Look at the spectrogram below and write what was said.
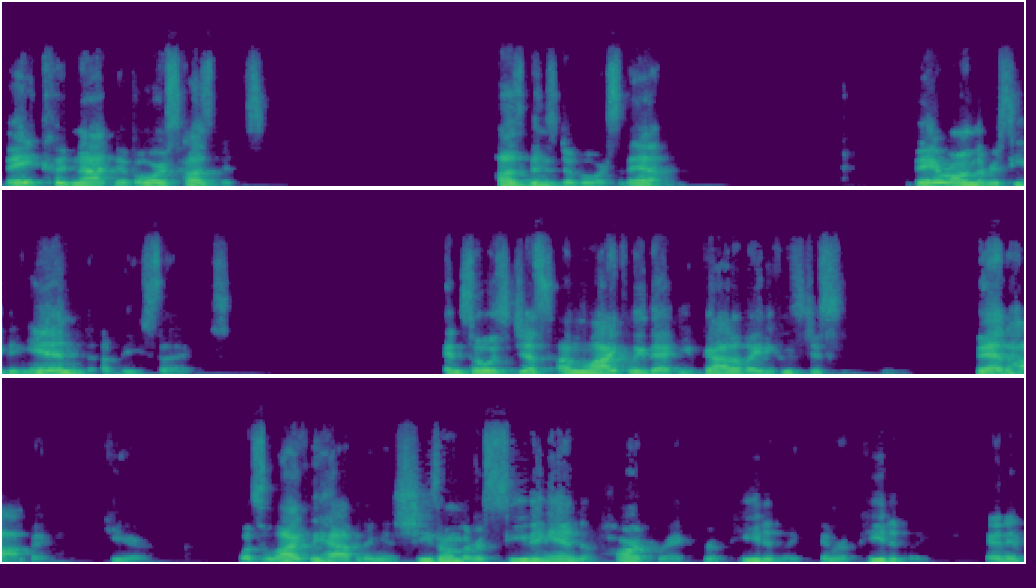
they could not divorce husbands. Husbands divorced them. They were on the receiving end of these things. And so it's just unlikely that you've got a lady who's just bed hopping here. What's likely happening is she's on the receiving end of heartbreak repeatedly and repeatedly. And in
